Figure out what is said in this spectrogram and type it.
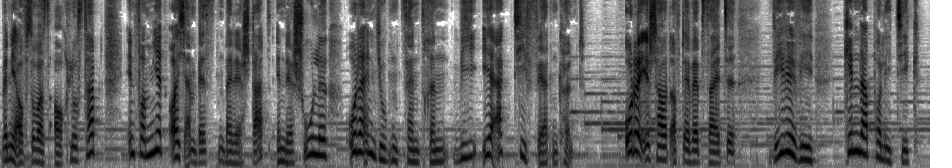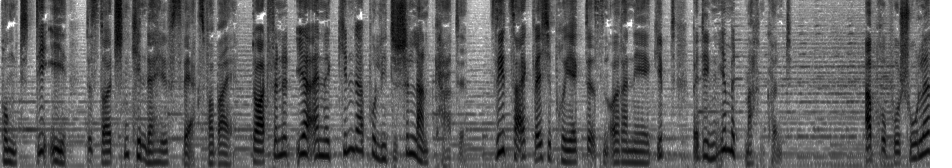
Wenn ihr auf sowas auch Lust habt, informiert euch am besten bei der Stadt, in der Schule oder in Jugendzentren, wie ihr aktiv werden könnt. Oder ihr schaut auf der Webseite www.kinderpolitik.de des Deutschen Kinderhilfswerks vorbei. Dort findet ihr eine kinderpolitische Landkarte. Sie zeigt, welche Projekte es in eurer Nähe gibt, bei denen ihr mitmachen könnt. Apropos Schule,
